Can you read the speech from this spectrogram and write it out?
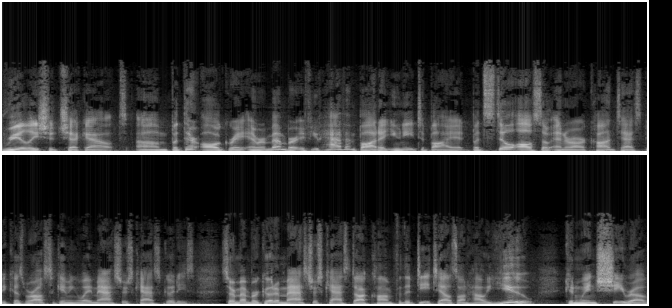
really should check out. Um, but they're all great. And remember, if you haven't bought it, you need to buy it, but still also enter our contest because we're also giving away Masters Cast goodies. So remember, go to masterscast.com for the details on how you can win She-Ra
